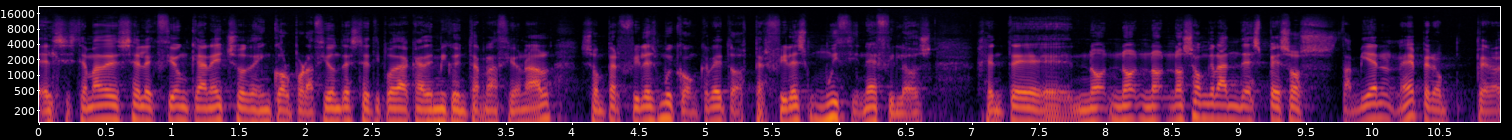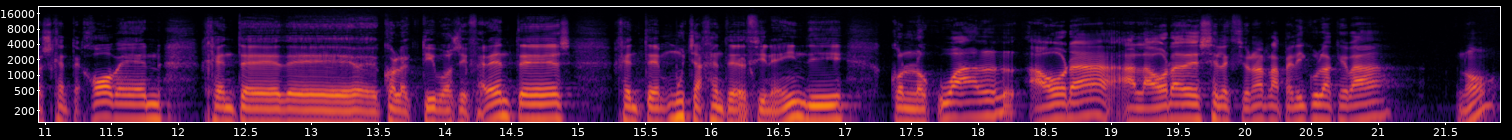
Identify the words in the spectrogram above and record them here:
el, sistema de selección que han hecho de incorporación de este tipo de académico internacional son perfiles muy concretos, perfiles muy cinéfilos, gente, no, no, no, no son grandes pesos también, ¿eh? pero, pero es gente joven, gente de colectivos diferentes, gente, mucha gente del cine indie, con lo cual ahora a la hora de seleccionar la película que va, ¿no?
